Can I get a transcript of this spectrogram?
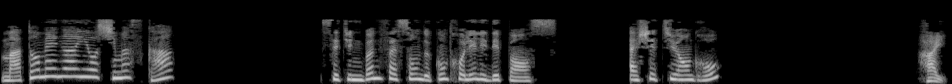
まとめ買いをしますか C'est une bonne façon de contrôler les dépenses. Achètes-tu en gros はい。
